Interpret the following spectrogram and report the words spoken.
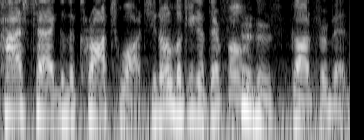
hashtag the crotch watch, you know, looking at their phones, mm-hmm. God forbid.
